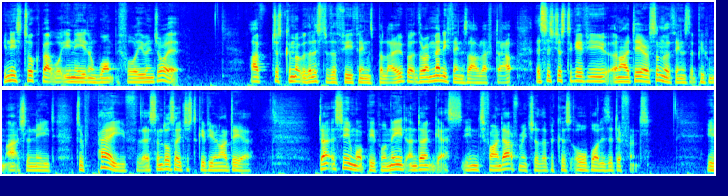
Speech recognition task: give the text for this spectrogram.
you need to talk about what you need and want before you enjoy it. I've just come up with a list of the few things below, but there are many things I've left out. This is just to give you an idea of some of the things that people actually need to prepare you for this and also just to give you an idea. Don't assume what people need and don't guess. You need to find out from each other because all bodies are different. You,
